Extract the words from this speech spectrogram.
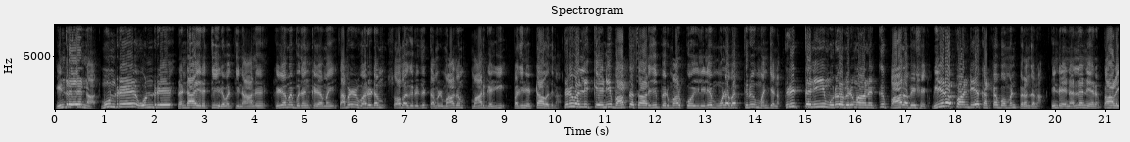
இன்றைய நாள் மூன்று ஒன்று ரெண்டாயிரத்தி இருபத்தி நாலு கிழமை புதன்கிழமை தமிழ் வருடம் சோபகிருது தமிழ் மாதம் மார்கழி பதினெட்டாவது நாள். திருவல்லிக்கேணி பார்த்தசாரதி பெருமாள் கோயிலிலே மூலவர் திருமஞ்சனம் திருத்தணி முருக பெருமானுக்கு பால் அபிஷேகம் வீரபாண்டிய கட்டபொம்மன் பிறந்த நாள். இன்றைய நல்ல நேரம் காலை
